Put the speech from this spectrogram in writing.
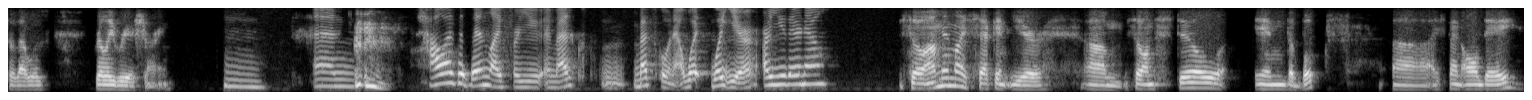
So that was really reassuring. Mm. And how has it been like for you in med, med school now? What what year are you there now? So I'm in my second year. Um, so I'm still in the books. Uh, I spent all day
